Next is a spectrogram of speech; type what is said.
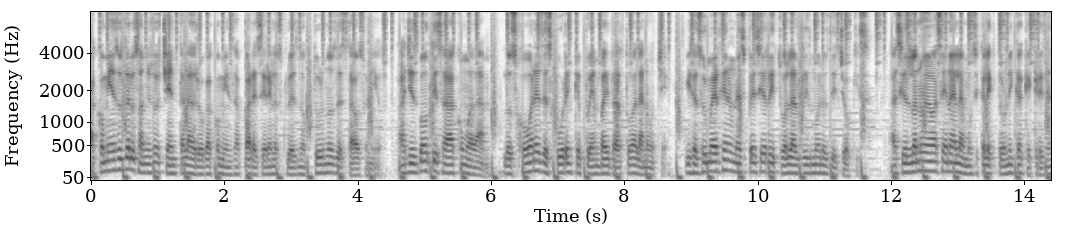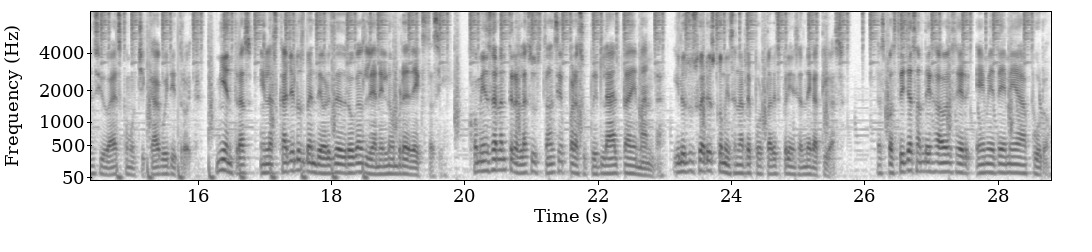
A comienzos de los años 80 la droga comienza a aparecer en los clubes nocturnos de Estados Unidos. Allí es bautizada como Adam. Los jóvenes descubren que pueden bailar toda la noche y se sumergen en una especie de ritual al ritmo de los disjockeys. Así es la nueva escena de la música electrónica que crece en ciudades como Chicago y Detroit. Mientras, en las calles los vendedores de drogas le dan el nombre de éxtasis. Comienzan a alterar la sustancia para suplir la alta demanda y los usuarios comienzan a reportar experiencias negativas. Las pastillas han dejado de ser MDMA puro,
